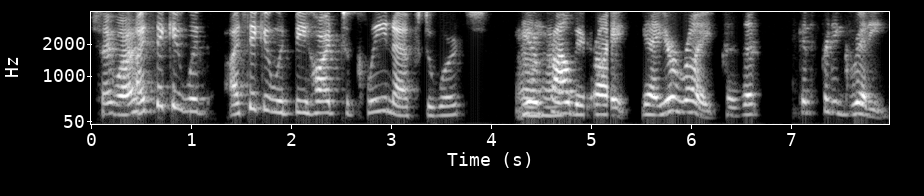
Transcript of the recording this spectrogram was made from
Say what? I think it would, I think it would be hard to clean afterwards. You're Uh-huh. probably right. Yeah, you're right, because that gets pretty gritty.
